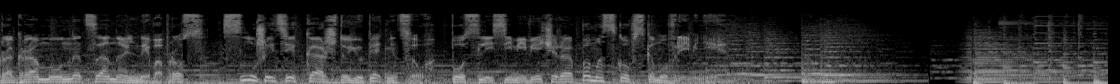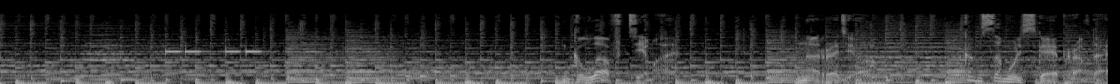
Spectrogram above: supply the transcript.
Программу «Национальный вопрос» слушайте каждую пятницу после 7 вечера по московскому времени. Глав тема на радио «Комсомольская правда».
